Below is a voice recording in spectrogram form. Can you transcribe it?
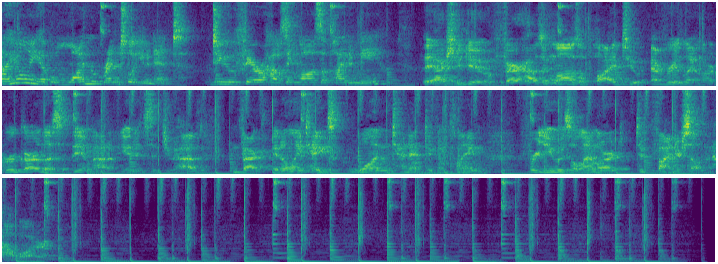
I only have one rental unit. Do fair housing laws apply to me? They actually do. Fair housing laws apply to every landlord, regardless of the amount of units that you have. In fact, it only takes one tenant to complain for you as a landlord to find yourself in hot water.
